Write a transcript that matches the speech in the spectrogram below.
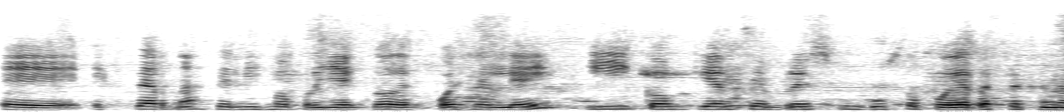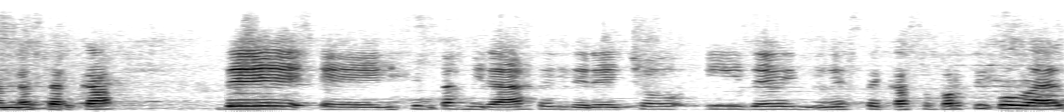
eh, externas del mismo proyecto después de ley y con quien siempre es un gusto poder reflexionar acerca de eh, distintas miradas del derecho y de, en este caso particular,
